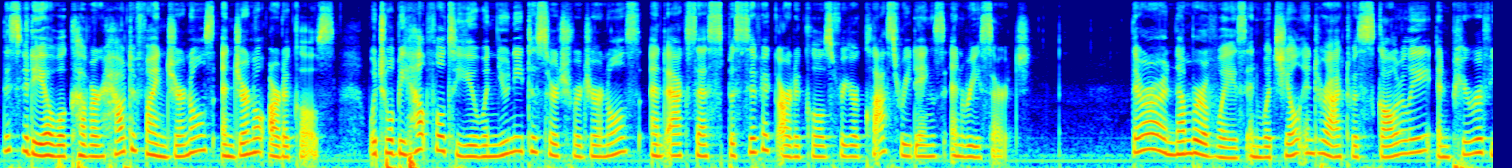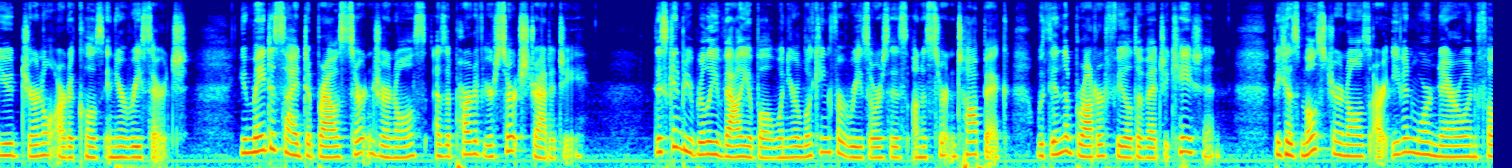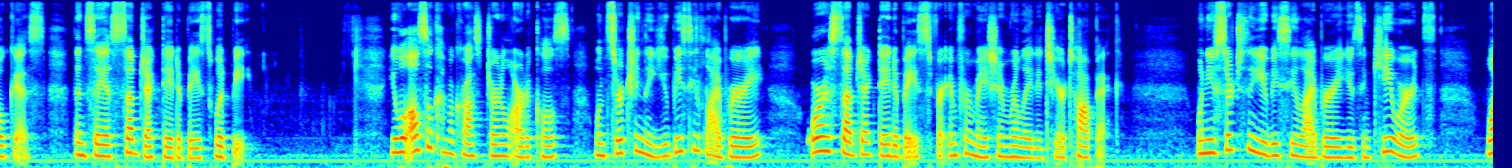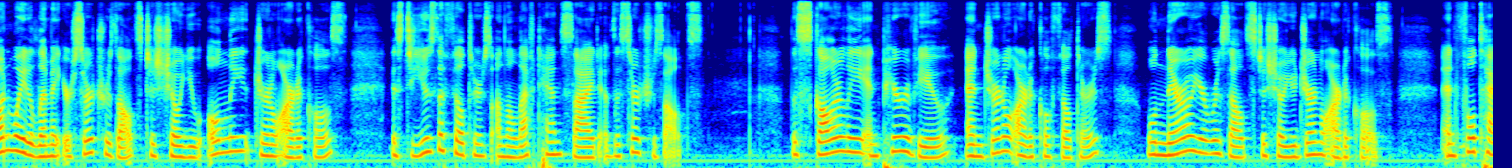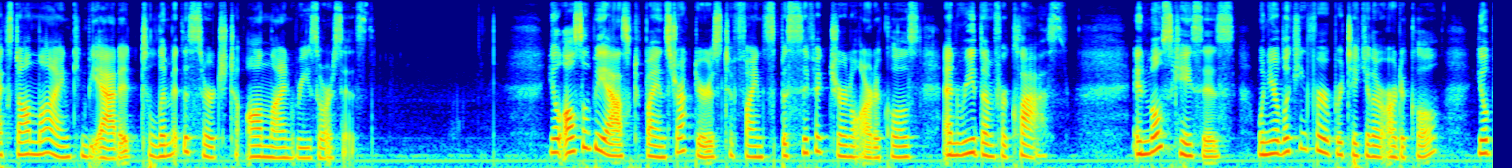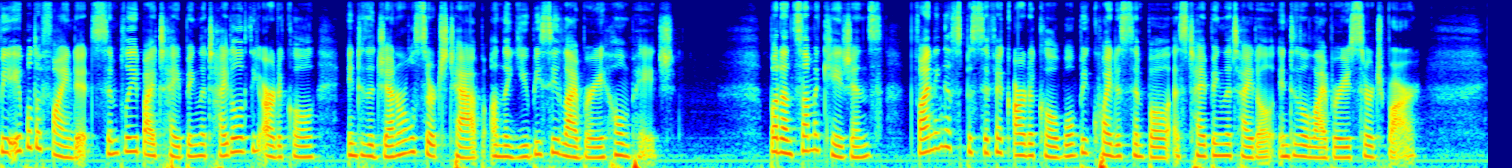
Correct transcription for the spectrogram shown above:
This video will cover how to find journals and journal articles, which will be helpful to you when you need to search for journals and access specific articles for your class readings and research. There are a number of ways in which you'll interact with scholarly and peer-reviewed journal articles in your research. You may decide to browse certain journals as a part of your search strategy. This can be really valuable when you're looking for resources on a certain topic within the broader field of education, because most journals are even more narrow in focus than, say, a subject database would be. You will also come across journal articles when searching the UBC library or a subject database for information related to your topic. When you search the UBC library using keywords, one way to limit your search results to show you only journal articles is to use the filters on the left-hand side of the search results. The scholarly and peer review and journal article filters will narrow your results to show you journal articles, and full text online can be added to limit the search to online resources. You'll also be asked by instructors to find specific journal articles and read them for class. In most cases, when you're looking for a particular article, You'll be able to find it simply by typing the title of the article into the General Search tab on the UBC Library homepage. But on some occasions, finding a specific article won't be quite as simple as typing the title into the library's search bar.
